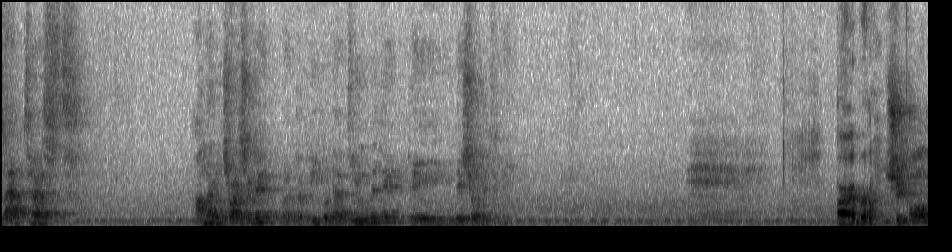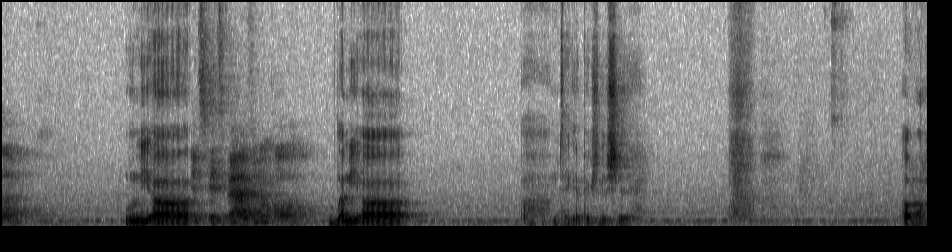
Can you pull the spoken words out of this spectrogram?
Lab tests, I'm not in charge of it, but the people that deal with it, they, they showed it to me. All right, bro. You should call them. Let me uh, It's it's bad if you don't call them. let me uh. uh, I'm taking a picture of this shit. Hold on.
